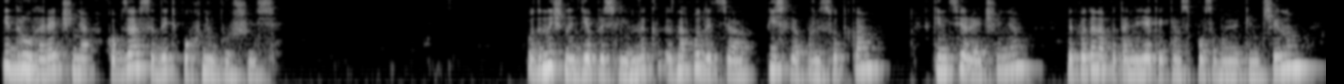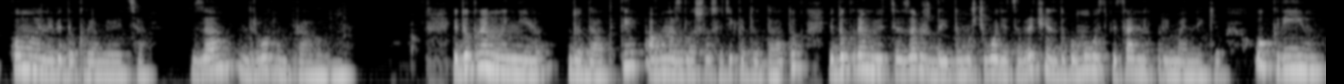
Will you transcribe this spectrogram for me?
І друге речення Кобзар сидить похнюпившись. Одиничний дієприслівник знаходиться після присудка в кінці речення, відповідає на питання, як, яким способом, яким чином, комою не відокремлюється за другим правилом. Відокремлені додатки, а вона залишилася тільки додаток, відокремлюються завжди, тому що вводяться в речення за допомогою спеціальних прийменників окрім,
